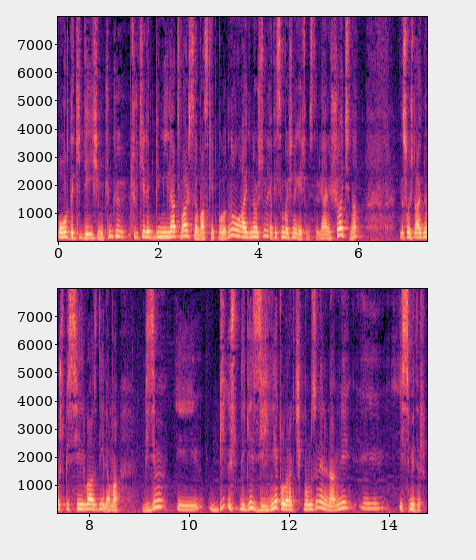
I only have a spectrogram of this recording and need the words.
oradaki değişimi. Çünkü Türkiye'de bir milat varsa basketbol adına o Aydın Örs'ün Efes'in başına geçmesidir. Yani şu açıdan sonuçta Aydın Örs bir sihirbaz değil ama bizim e, bir üst lige zihniyet olarak çıkmamızın en önemli e, ismidir.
